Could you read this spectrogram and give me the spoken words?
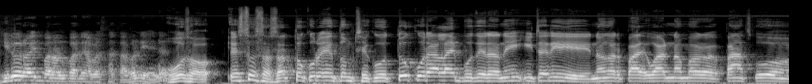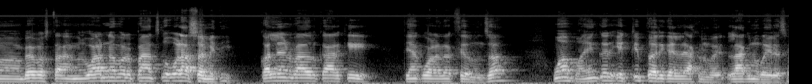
हिलो रहित बनाउनु पर्ने अवस्था त पनि होइन। हो छ यस्तो छ सर त्यो कुरो एकदम ठिक हो। त्यो कुरालाई बुझेर नै इटरी नगरपालिका वार्ड नम्बर पाँचको व्यवस्था वार्ड नम्बर पाँचको वडा समिति कल्याण बहादुर कार्की त्यहाँको वडा अध्यक्ष हुनुहुन्छ। उहाँ भयङ्कर एक्टिभ तरिकाले राख्नु भइ लाग्नु भइरहेछ।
